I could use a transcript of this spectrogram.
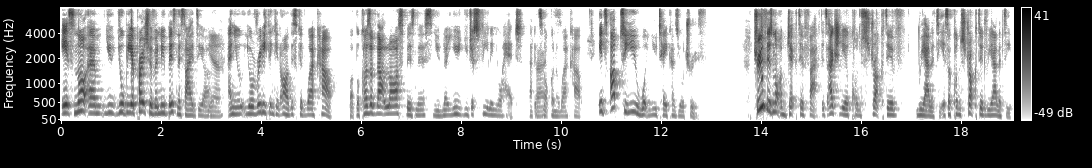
It's not um you you'll be approached with a new business idea Yeah. and you you're really thinking, oh, this could work out. But because of that last business, you know, you you just feel in your head that it's not gonna work out. It's up to you what you take as your truth. Truth is not objective fact, it's actually a constructive reality. It's a constructed reality.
